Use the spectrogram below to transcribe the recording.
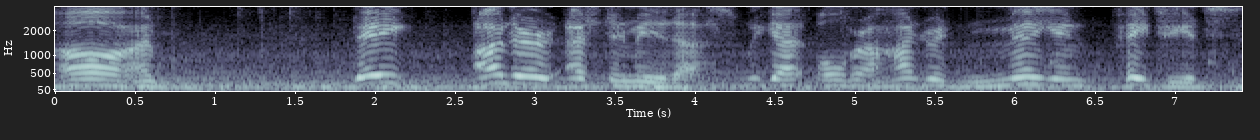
Oh, I'm, they underestimated us. We got over a hundred million patriots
